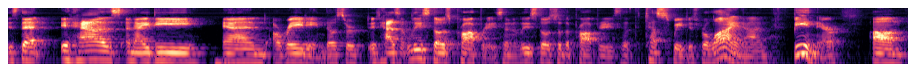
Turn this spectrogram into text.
is that it has an ID and a rating. Those are it has at least those properties, and at least those are the properties that the test suite is relying on being there. Um,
